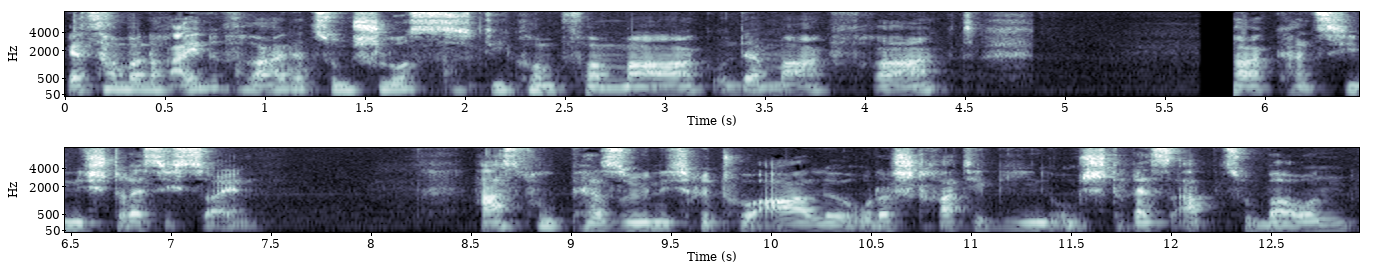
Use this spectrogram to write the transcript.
Jetzt haben wir noch eine Frage zum Schluss, die kommt von Marc und der Marc fragt, kann ziemlich stressig sein. Hast du persönlich Rituale oder Strategien, um Stress abzubauen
